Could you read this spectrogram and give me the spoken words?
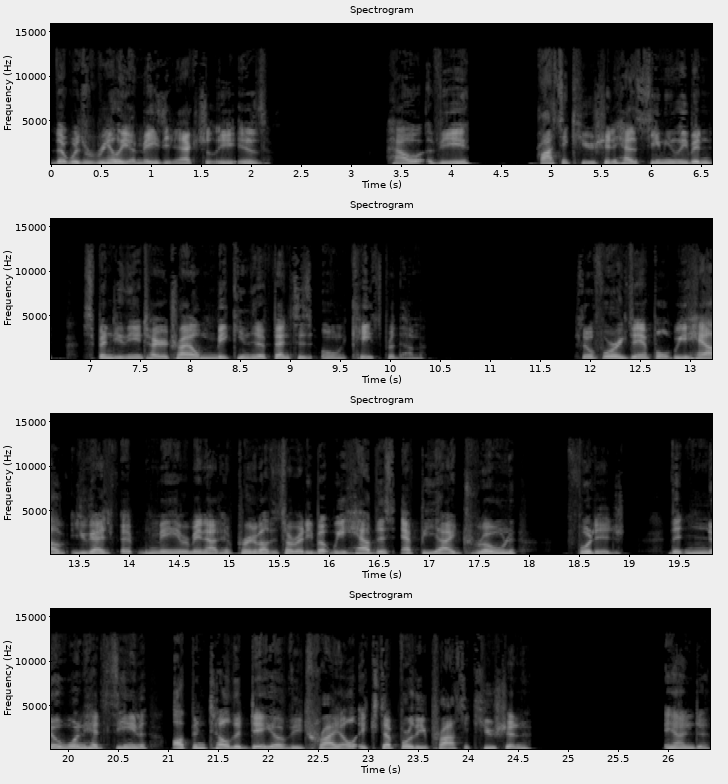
that was really amazing, actually, is how the prosecution has seemingly been spending the entire trial making the defense's own case for them. So, for example, we have, you guys uh, may or may not have heard about this already, but we have this FBI drone footage that no one had seen up until the day of the trial except for the prosecution. And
